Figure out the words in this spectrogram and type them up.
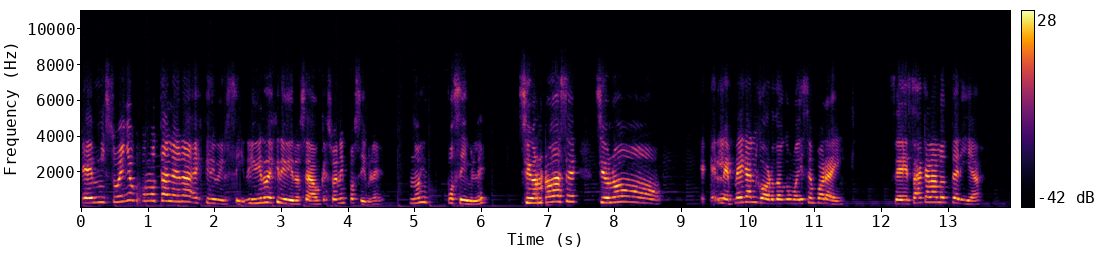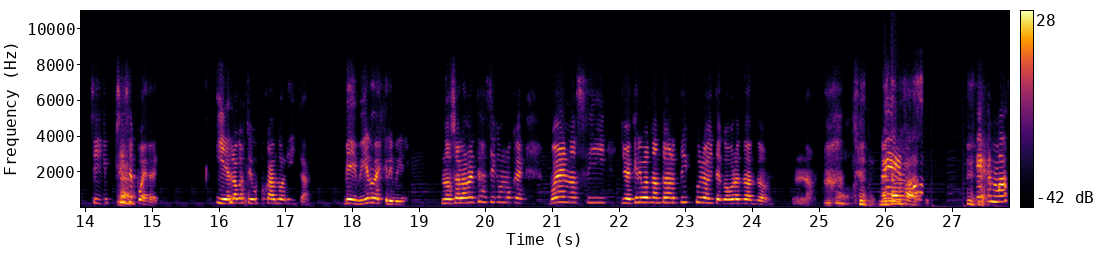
Eh, mi sueño como tal era escribir, sí, vivir de escribir, o sea, aunque suene imposible, no es imposible. Si uno hace, si uno le pega el gordo, como dicen por ahí, se saca la lotería, sí, sí se puede. Y es lo que estoy buscando ahorita, vivir de escribir. No solamente es así como que, bueno, sí, yo escribo tantos artículos y te cobro tanto. No. No, es tan fácil. Es más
